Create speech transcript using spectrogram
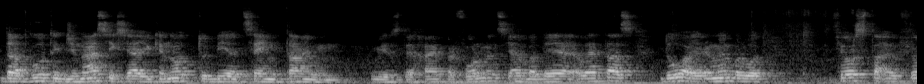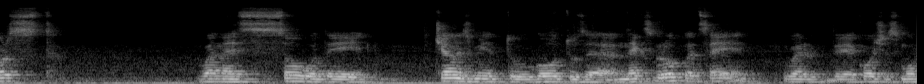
that good in gymnastics, yeah, you cannot to be at same time with the high performance, yeah. But they let us do. I remember what first time first when I saw what they challenged me to go to the next group, let's say, where the coach is more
